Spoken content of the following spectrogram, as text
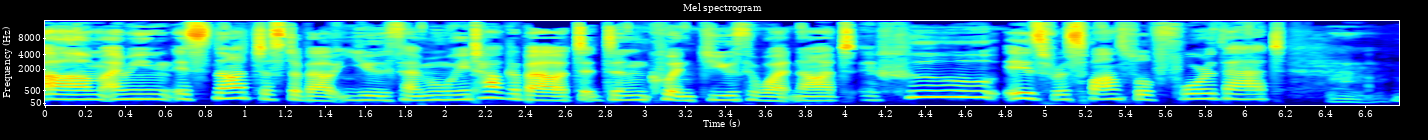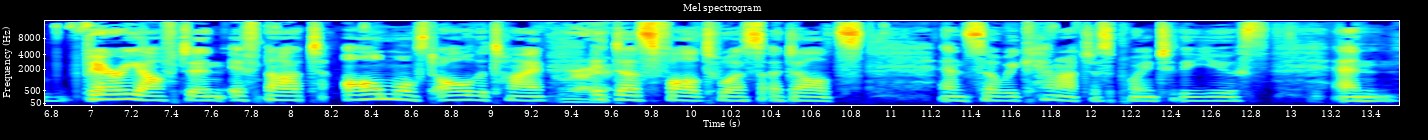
um, I mean, it's not just about youth. I mean, when we talk about delinquent youth or whatnot, who is responsible for that? Very often, if not almost all the time, Right. it does fall to us adults. And so we cannot just point to the youth. And,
